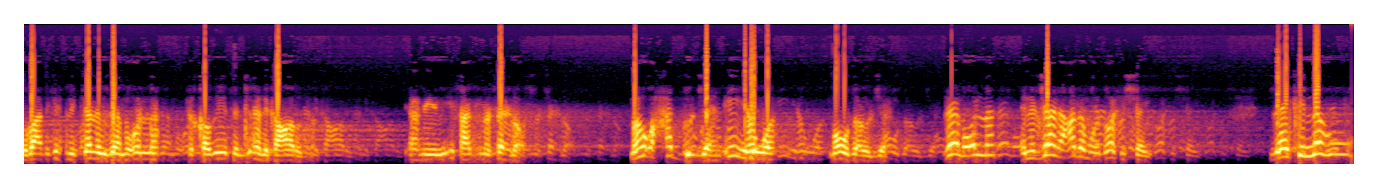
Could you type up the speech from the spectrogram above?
وبعد كده نتكلم زي ما قلنا في قضية الجهل كعارض. يعني نقيس على المسائل ما هو حد الجهل؟ إيه هو موضع الجهل؟ زي ما قلنا إن الجهل عدم ادراك الشيء. لكنه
